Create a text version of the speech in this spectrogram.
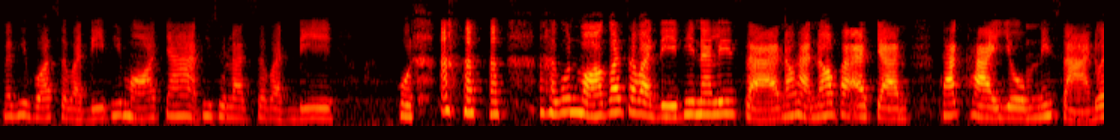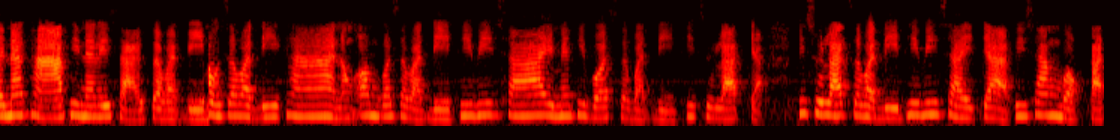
แม่พี่บอสสวัสดีพี่หมอจ้า พี่สุรัตสวัสดี คุณคุณหมอก็สวัสดีพี่นาริสาเนาะค่ะนอกพระอาจารย์ ทักทายโยมนิสาด้วยนะคะ พี่นาริสาสวัสดีเอาสวัสดีค่ะ น้องอ้อมก็สวัสดี พี่วิชัยแม่พี่บอสสวัสดี พี่สุรัตจ้ะพี่สุรัตสวัสดี พี่วิชัยจ้ะพี่ช่างบอกตัด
